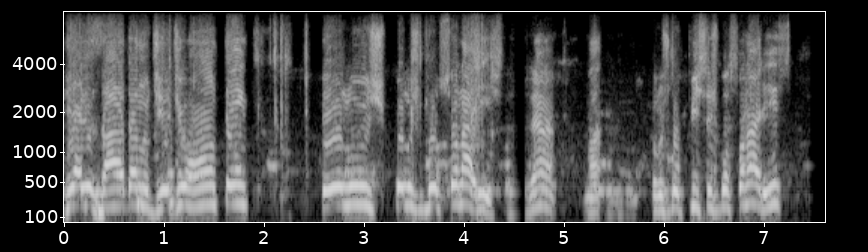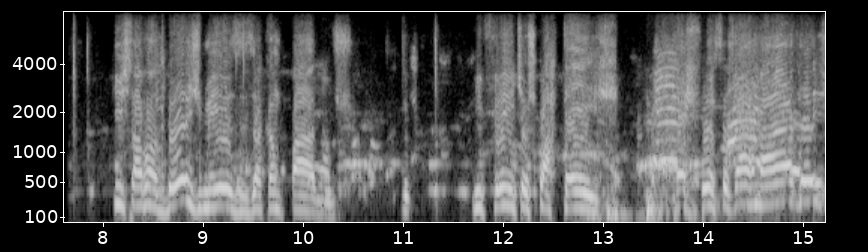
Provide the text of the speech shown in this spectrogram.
realizada no dia de ontem pelos, pelos bolsonaristas, né, pelos golpistas bolsonaristas, que estavam há dois meses acampados em frente aos quartéis das Forças Armadas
